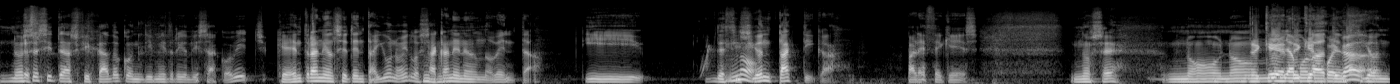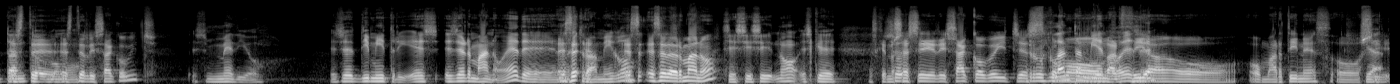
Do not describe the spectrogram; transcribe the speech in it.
no- sé es- si te has fijado con Dimitri Lisakovic, que entra en el 71 y lo sacan en el 90. Y decisión táctica, parece que es. No sé, no, no ¿De me qué la juega atención tanto este, como- este Lisakovic? Es medio. Es Dimitri, es, es hermano, ¿eh? De Es- nuestro amigo. Es, es el hermano. Sí, sí, sí. No, es que. Es que no so- sé si Risakovic es Ruslan como también es, García ¿eh? o, o Martínez o ya, sí.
